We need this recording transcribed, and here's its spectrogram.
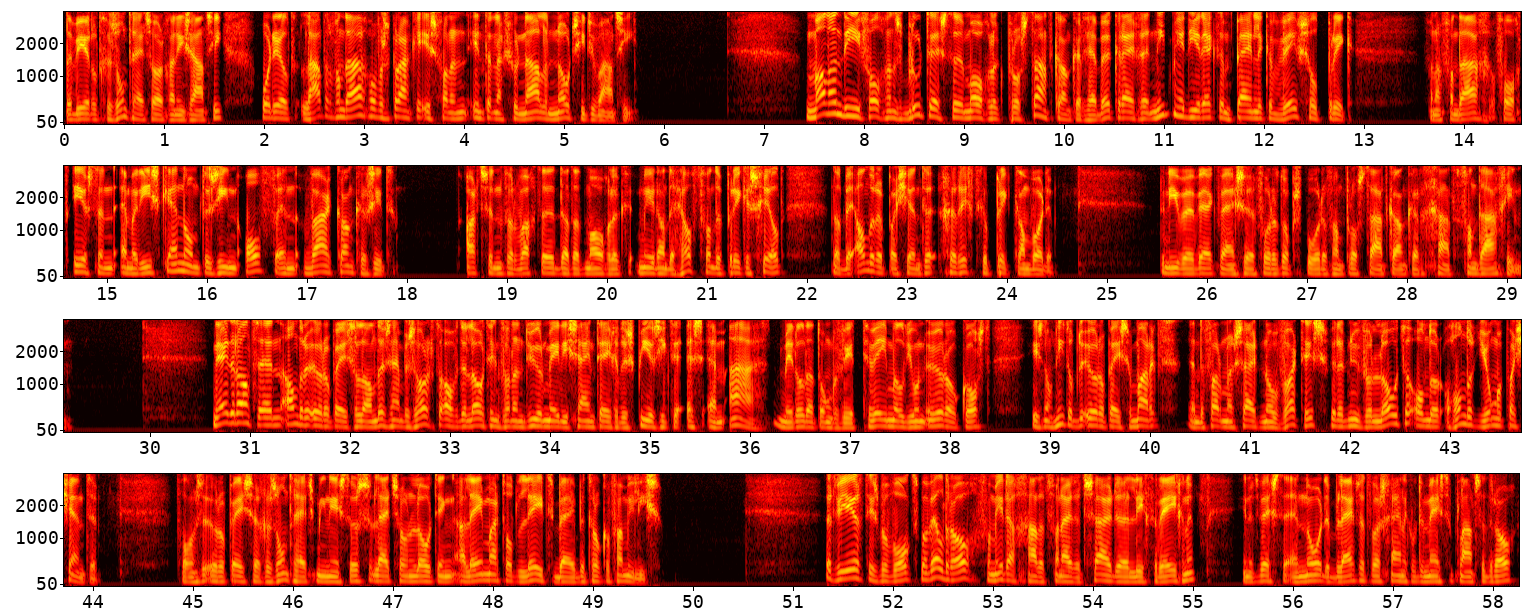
De Wereldgezondheidsorganisatie oordeelt later vandaag of er sprake is van een internationale noodsituatie. Mannen die volgens bloedtesten mogelijk prostaatkanker hebben... krijgen niet meer direct een pijnlijke weefselprik. Vanaf vandaag volgt eerst een MRI-scan om te zien of en waar kanker zit. Artsen verwachten dat het mogelijk meer dan de helft van de prikken scheelt... dat bij andere patiënten gericht geprikt kan worden. De nieuwe werkwijze voor het opsporen van prostaatkanker gaat vandaag in. Nederland en andere Europese landen zijn bezorgd over de loting van een duur medicijn tegen de spierziekte SMA. Het middel dat ongeveer 2 miljoen euro kost is nog niet op de Europese markt en de farmaceut Novartis wil het nu verloten onder 100 jonge patiënten. Volgens de Europese gezondheidsministers leidt zo'n loting alleen maar tot leed bij betrokken families. Het weer, het is bewolkt, maar wel droog. Vanmiddag gaat het vanuit het zuiden licht regenen. In het westen en noorden blijft het waarschijnlijk op de meeste plaatsen droog.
